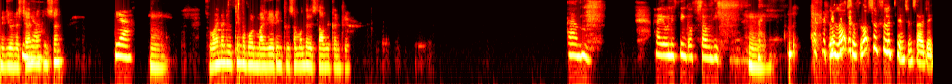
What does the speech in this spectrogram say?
Did you understand my question? yeah. Hmm. So why not you think about migrating to some other Islamic country? Um, I only think of Saudi. Hmm. There were lots of lots of Philippines in Saudi.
